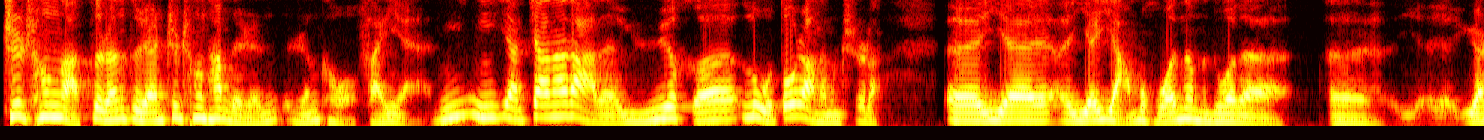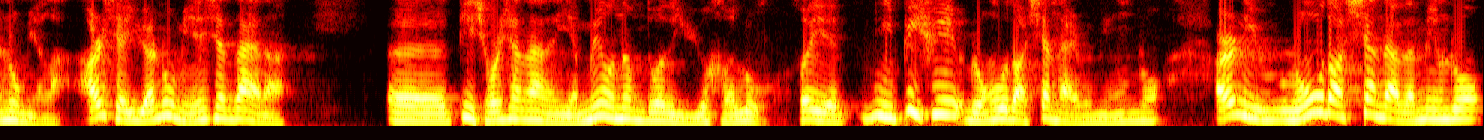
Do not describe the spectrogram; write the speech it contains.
支撑啊，自然资源支撑他们的人人口繁衍。你你想，加拿大的鱼和鹿都让他们吃了，呃，也也养不活那么多的呃原住民了。而且原住民现在呢，呃，地球现在呢也没有那么多的鱼和鹿，所以你必须融入到现代文明中。而你融入到现代文明中，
